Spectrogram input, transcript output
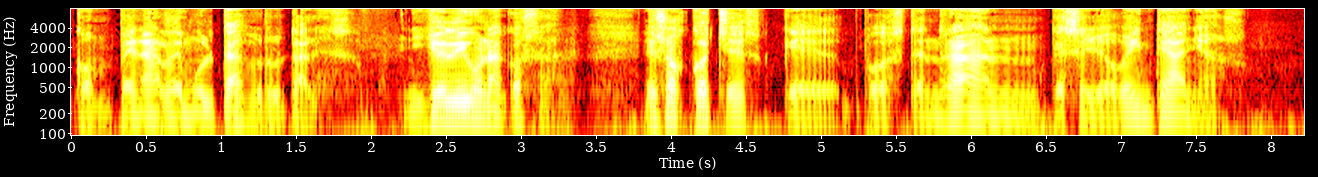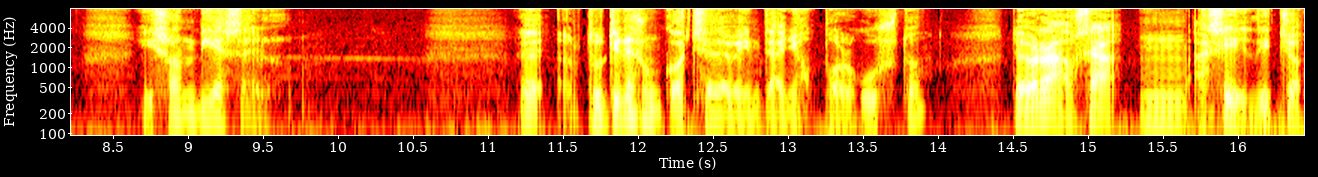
con penas de multas brutales. Y yo digo una cosa, esos coches que pues tendrán, qué sé yo, 20 años y son diésel. Eh, ¿Tú tienes un coche de 20 años por gusto? De verdad, o sea, mm, así, dicho,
